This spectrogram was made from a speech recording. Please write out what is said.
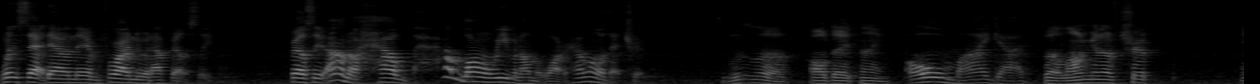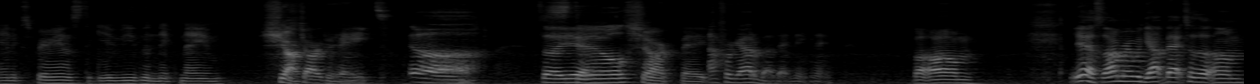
Went and sat down there, and before I knew it, I fell asleep. Fell asleep. I don't know how how long were we even on the water? How long was that trip? It was a all day thing, Oh my god. but a long enough trip and experience to give you the nickname Shark, Shark Bait. Bait. Ugh. So yeah. Still Shark Bait. I forgot about that nickname. But um yeah, so I remember we got back to the um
